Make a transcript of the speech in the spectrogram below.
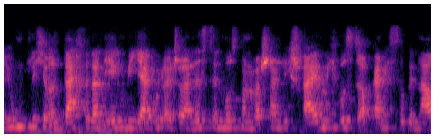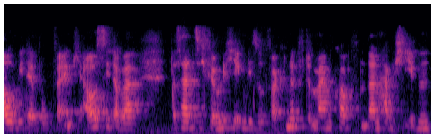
Jugendliche und dachte dann irgendwie, ja gut, als Journalistin muss man wahrscheinlich schreiben. Ich wusste auch gar nicht so genau, wie der Beruf eigentlich aussieht, aber das hat sich für mich irgendwie so verknüpft in meinem Kopf. Und dann habe ich eben,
